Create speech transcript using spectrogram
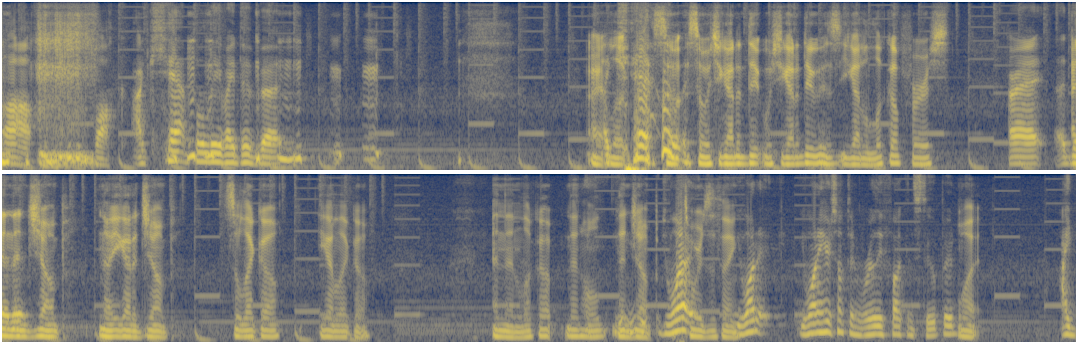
Ah, fuck! I can't believe I did that. All right, look. can't So, so what you gotta do? What you gotta do is you gotta look up first, All right, I did and then it. jump. No, you gotta jump. So let go. You gotta let go. And then look up, then hold, then You- jump you wanna- towards the thing. You want you want to hear something really fucking stupid? what? I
